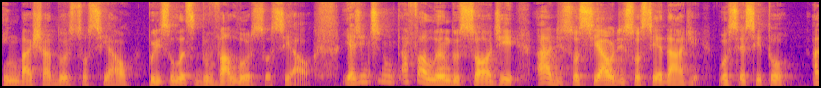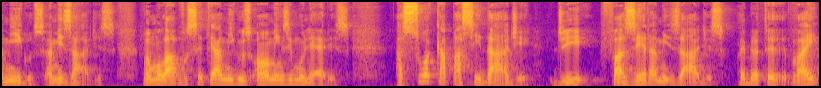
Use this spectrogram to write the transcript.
embaixador social. Por isso o lance do valor social. E a gente não está falando só de, ah, de social, de sociedade. Você citou amigos, amizades. Vamos lá, você tem amigos homens e mulheres. A sua capacidade de fazer amizades vai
